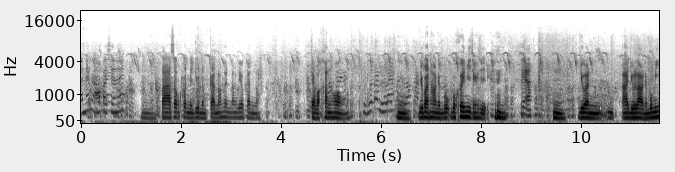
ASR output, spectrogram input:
anh ấy là họ phải xem đấy อืมปลาสองคนเนี่ยอยู่นำกันเนาะเฮือนหลังเดียวกันเนาะแต่ว่าคันห้องเนาะอืมอยู่บ้านเฮาเนี่ยบ่บ่เคยมีจังซี่ thế à อืมอยู่อันอ่าอยู่ลาวเนี่ยบ่มี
